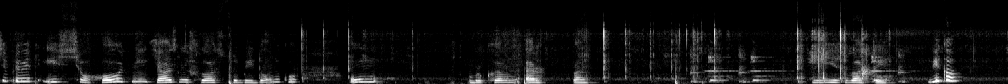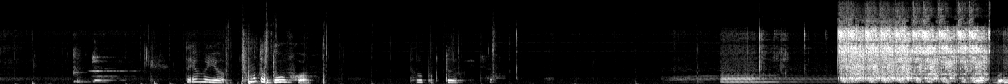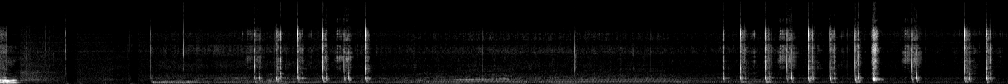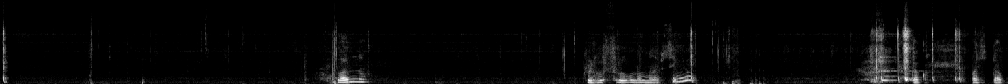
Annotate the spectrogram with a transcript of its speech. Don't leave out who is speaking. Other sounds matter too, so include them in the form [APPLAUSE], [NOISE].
Speaker 1: Всім привіт! І сьогодні я знайшла собі доньку у Brookhaven RP. Її звати Віка. Я чому так довго? Телепортирується. Господи. Ладно. Пригласила вона мене в сім'ю. Так, ось так.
